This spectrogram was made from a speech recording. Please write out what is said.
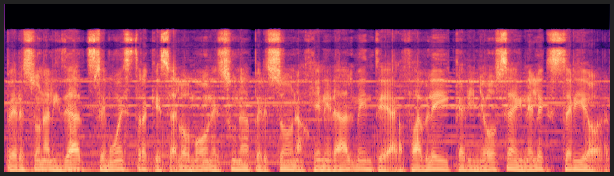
personalidad se muestra que Salomón es una persona generalmente afable y cariñosa en el exterior.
